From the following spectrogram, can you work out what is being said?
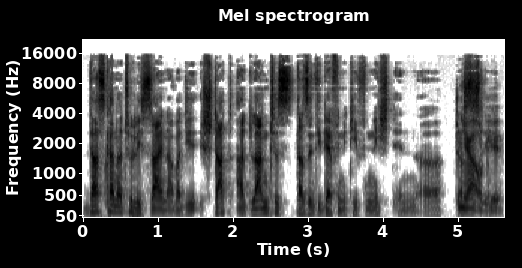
Das kann natürlich sein, aber die Stadt Atlantis, da sind die definitiv nicht in äh, Justice ja, League. okay.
